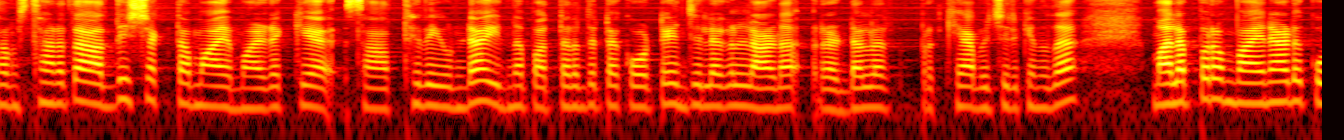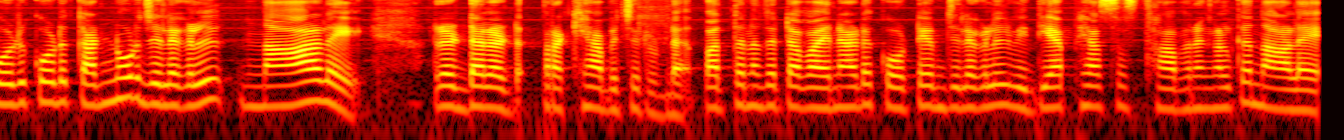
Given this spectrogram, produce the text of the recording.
സംസ്ഥാനത്ത് അതിശക്തമായ മഴയ്ക്ക് സാധ്യതയുണ്ട്. ഇന്ന് പത്തനംതിട്ട കോട്ടയം ജില്ലകളിലാണ് റെഡ് അലർട്ട് പ്രഖ്യാപിച്ചിരിക്കുന്നത്. മലപ്പുറം വയനാട് കോഴിക്കോട് കണ്ണൂർ ജില്ലകളിൽ നാളെ റെഡ് അലർട്ട് പ്രഖ്യാപിച്ചിട്ടുണ്ട്. പത്തനംതിട്ട വയനാട് കോട്ടയം ജില്ലകളിൽ വിദ്യാഭ്യാസ സ്ഥാപനങ്ങൾക്ക് നാളെ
